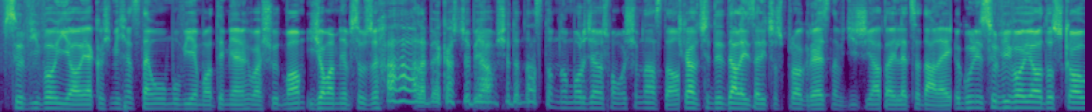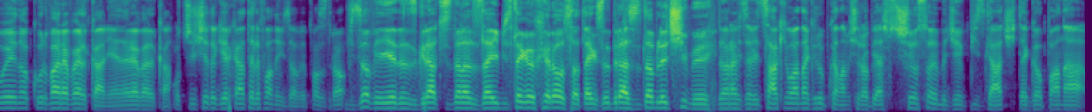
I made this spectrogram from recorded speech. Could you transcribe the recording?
w Survivo.io, jakoś miesiąc temu mówiłem o tym, miałem chyba siódmą i ziomal mi napisał, że haha, ale jakaś ciebie mam 17, no mordzia już mam 18. Ciekawe, czy ty dalej zaliczasz progres, no widzisz, ja tutaj lecę dalej. Ogólnie Survivo.io do szkoły, no kurwa rewelka, nie, rewelka. Oczywiście to gierka na telefony widzowie, pozdro. Widzowie, jeden z graczy znalazł zajebistego Herosa, także od razu tam lecimy. Dobra widzowie, całkiem ładna grupka nam się robi, aż trzy osoby będziemy pizgać tego pana,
